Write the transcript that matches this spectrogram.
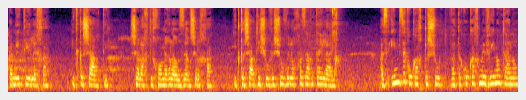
פניתי אליך, התקשרתי, שלחתי חומר לעוזר שלך, התקשרתי שוב ושוב ולא חזרת אליי. אז אם זה כל כך פשוט ואתה כל כך מבין אותנו,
